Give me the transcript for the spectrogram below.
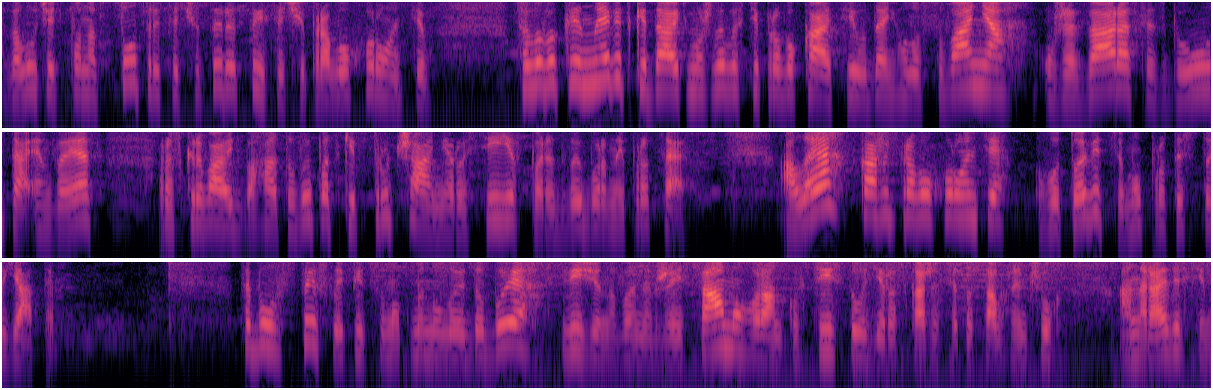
Залучать понад 134 тисячі правоохоронців. Силовики не відкидають можливості провокації у день голосування. Уже зараз СБУ та МВС розкривають багато випадків втручання Росії в передвиборний процес. Але кажуть правоохоронці, готові цьому протистояти. Це був стислий підсумок минулої доби. Свіжі новини вже із самого ранку в цій студії розкаже Святослав Гринчук. А наразі всім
